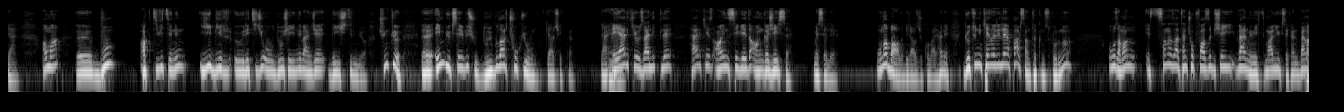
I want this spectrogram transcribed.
Yani ama e, bu aktivitenin iyi bir öğretici olduğu şeyini bence değiştirmiyor. Çünkü e, en büyük sebebi şu. Duygular çok yoğun gerçekten. Yani eğer ki özellikle herkes aynı seviyede angaje ise meseleye. Ona bağlı birazcık olay. Hani götünün kenarıyla yaparsan takım sporunu o zaman e, sana zaten çok fazla bir şey vermeme ihtimali yüksek. Hani ben bana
